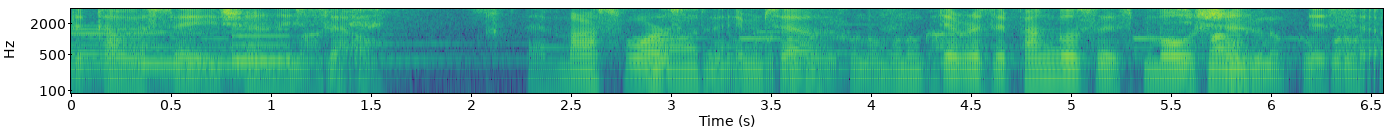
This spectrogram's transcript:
the conversation itself. And Marx was himself, the reciprocal motion itself.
